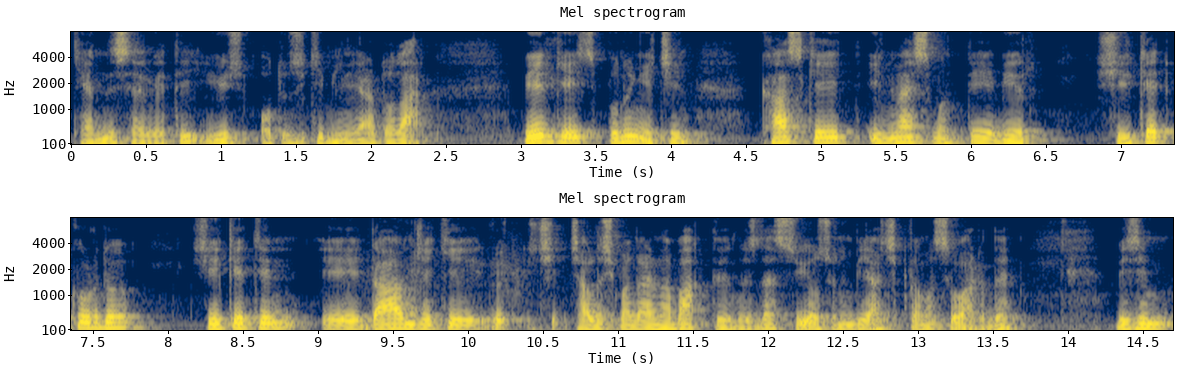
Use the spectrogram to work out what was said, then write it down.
kendi serveti 132 milyar dolar. Bill Gates bunun için Cascade Investment diye bir şirket kurdu. Şirketin e, daha önceki çalışmalarına baktığımızda CEO'sunun bir açıklaması vardı. Bizim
